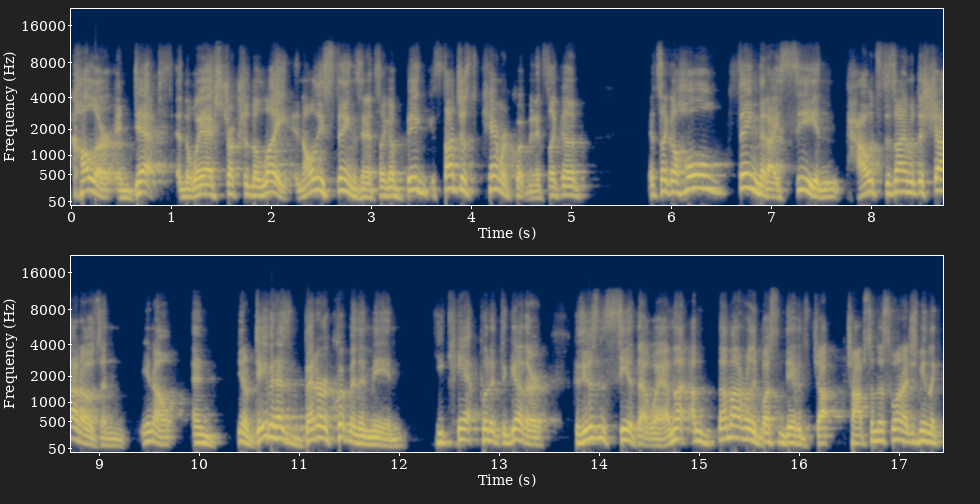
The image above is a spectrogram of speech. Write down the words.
color and depth and the way I structure the light and all these things. And it's like a big, it's not just camera equipment. It's like a it's like a whole thing that I see and how it's designed with the shadows and you know and you know David has better equipment than me and he can't put it together because he doesn't see it that way. I'm not I'm, I'm not really busting David's chops on this one. I just mean like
